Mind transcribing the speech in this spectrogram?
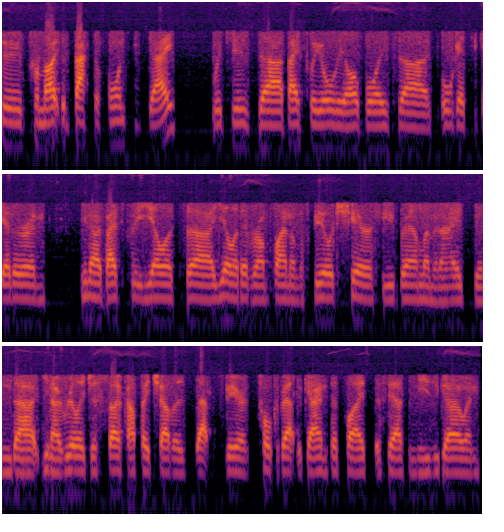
to promote the Back to Hornsby Day, which is uh, basically all the old boys uh, all get together and you know basically yell at uh, yell at everyone playing on the field, share a few brown lemonades, and uh, you know really just soak up each other's atmosphere and talk about the games they played a thousand years ago, and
